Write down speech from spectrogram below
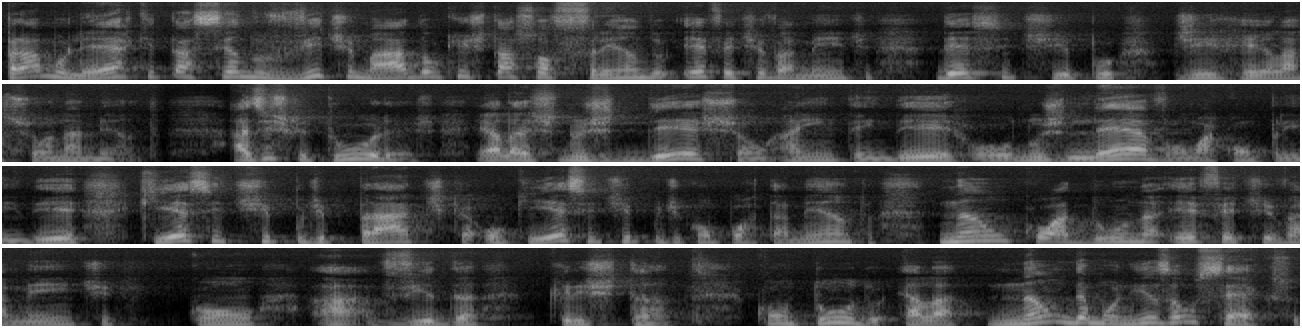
para a mulher que está sendo vitimada ou que está sofrendo efetivamente desse tipo de relacionamento. As escrituras, elas nos deixam a entender ou nos levam a compreender que esse tipo de prática ou que esse tipo de comportamento não coaduna efetivamente com a vida cristã. Contudo, ela não demoniza o sexo,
